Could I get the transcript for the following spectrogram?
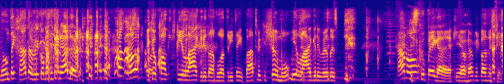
Não tem nada a ver com a Não tem nada a ver. É que eu falei de milagre da rua 34 que chamou o milagre veio do espaço. Tá bom. Desculpa aí, galera, que eu realmente gosto desse filme.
